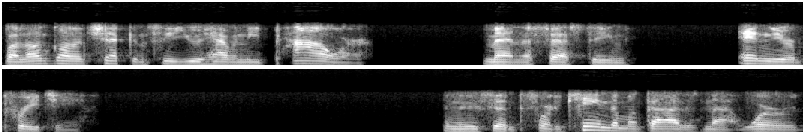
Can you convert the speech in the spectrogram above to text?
but I'm going to check and see you have any power manifesting in your preaching. And he said, For the kingdom of God is not word,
